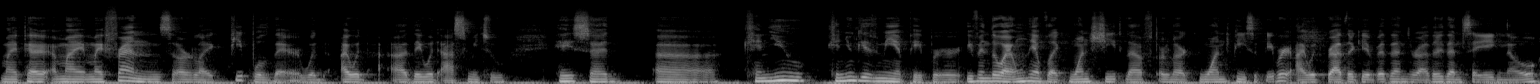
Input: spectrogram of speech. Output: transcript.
my par- my my friends or like people there would I would uh, they would ask me to, hey said, uh, can you can you give me a paper even though I only have like one sheet left or like one piece of paper I would rather give it than rather than saying no.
